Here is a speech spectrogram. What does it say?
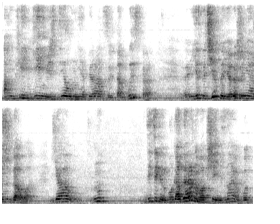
Андрей Евгеньевич сделал мне операцию так быстро, если честно, я даже не ожидала. Я, ну, благодарна вообще, не знаю, вот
